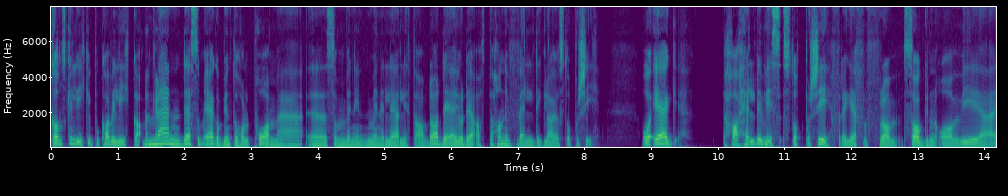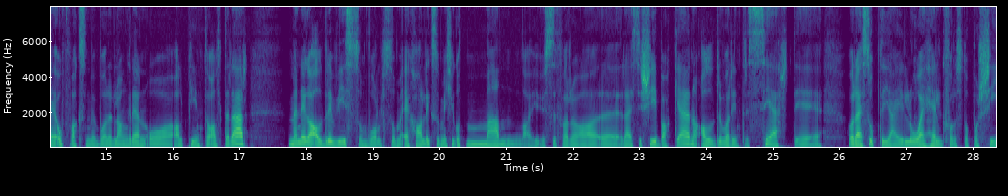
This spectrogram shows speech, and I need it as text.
ganske like på hva vi liker. Okay. Men det som jeg har begynt å holde på med, eh, som venninnen min ler litt av, da, det er jo det at han er veldig glad i å stå på ski. Og jeg har heldigvis stått på ski, for jeg er fra Sogn, og vi er oppvoksen med både langrenn og alpint og alt det der. Men jeg har aldri vist som voldsom. Jeg har liksom ikke gått mann av huset for å eh, reise i skibakken, og aldri vært interessert i å reise opp til Geilo ei helg for å stå på ski,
